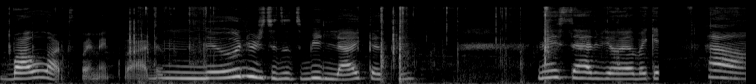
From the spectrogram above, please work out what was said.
Vallahi çok emek verdim. Ne olursunuz bir like atın. Neyse hadi videoya bakayım. Ha,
